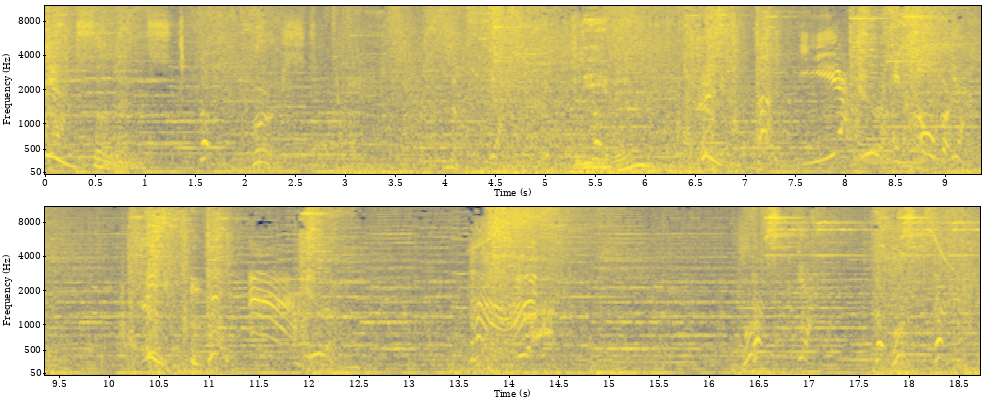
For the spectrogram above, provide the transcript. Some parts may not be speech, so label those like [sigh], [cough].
Insolence. First. Leaving. Yeah, it's over. Take this. Leaving.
